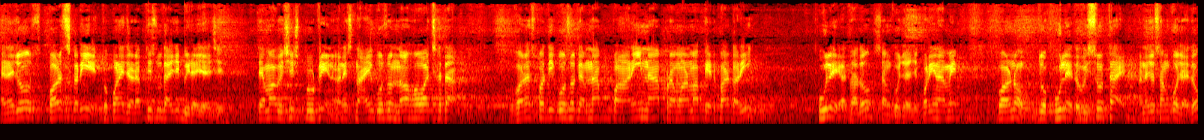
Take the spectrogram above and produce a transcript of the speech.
એને જો સ્પર્શ કરીએ તો પણ એ ઝડપથી શું થાય છે? બીડાઈ જાય છે. તેમાં વિશિષ્ટ પ્રોટીન અને સ્નાયુ કોષો ન હોવા છતાં વનસ્પતિ કોષો તેમના પાણીના પ્રમાણમાં ફેરફાર કરી ફૂલે અથવા તો સંકોચાય છે. પરિણામે પર્ણો જો ફૂલે તો વિસ્તૃત થાય અને જો સંકોચાય તો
